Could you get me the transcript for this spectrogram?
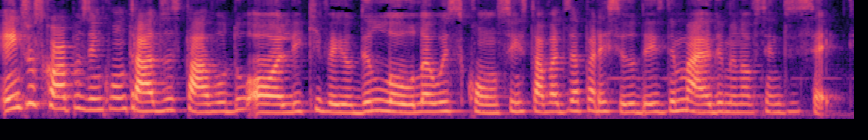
Entre os corpos encontrados estava o do Ollie, que veio de Lola, Wisconsin, e estava desaparecido desde maio de 1907.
